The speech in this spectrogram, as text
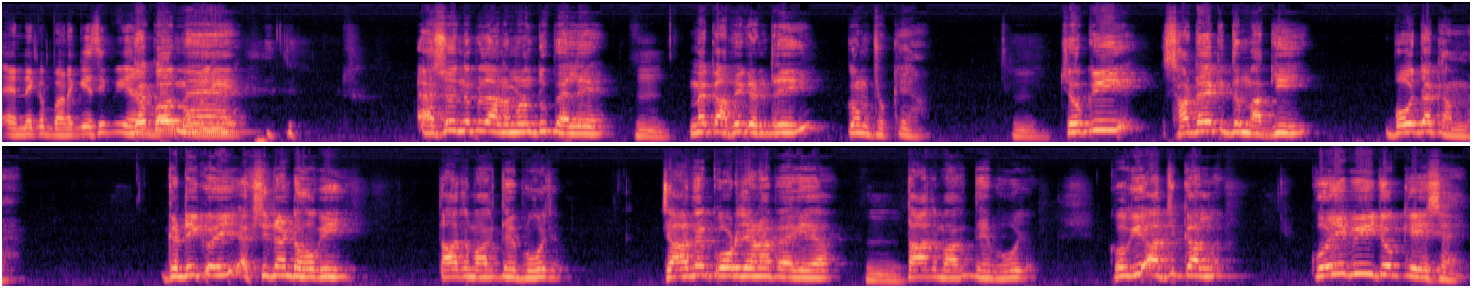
ਐਨੇ ਕ ਬਣ ਗਏ ਸੀ ਵੀ ਹਾਂ ਦੇਖੋ ਬਾਹਰ ਘੁੰਮ ਮੈਂ ਲਈਏ। ਐਸੋ ਪ੍ਰਧਾਨ ਬਣਨ ਤੋਂ ਪਹਿਲੇ ਮੈਂ ਕਾਫੀ ਕੰਟਰੀ ਘੁੰਮ ਚੁੱਕਿਆ। ਹੂੰ। ਕਿਉਂਕਿ ਸਾਡਾ ਇੱਕ ਦਿਮਾਗੀ ਬੋਝ ਦਾ ਕੰਮ ਹੈ। ਗੱਡੀ ਕੋਈ ਐਕਸੀਡੈਂਟ ਹੋ ਗਈ ਤਾਂ ਦਿਮਾਗ ਤੇ ਬੋਝ। ਜ਼ਿਆਦਾ ਕੋਰਟ ਜਾਣਾ ਪੈ ਗਿਆ ਤਾਂ ਦਿਮਾਗ ਤੇ ਬੋਝ। ਕਿਉਂਕਿ ਅੱਜ ਕੱਲ ਕੋਈ ਵੀ ਜੋ ਕੇਸ ਹੈ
